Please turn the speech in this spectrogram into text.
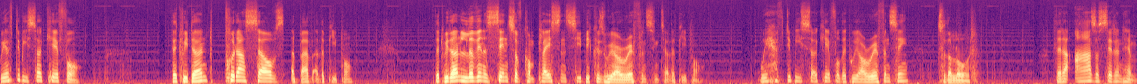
we have to be so careful that we don't put ourselves above other people, that we don't live in a sense of complacency because we are referencing to other people. We have to be so careful that we are referencing to the Lord, that our eyes are set on Him,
